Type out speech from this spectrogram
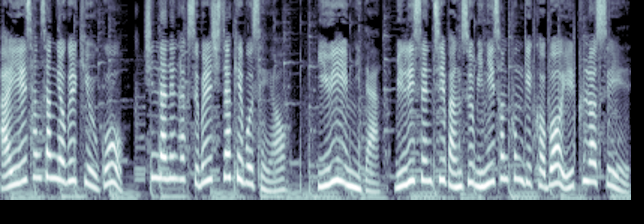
아이의 상상력을 키우고 신나는 학습을 시작해보세요. 2위입니다. 밀리센치 방수 미니 선풍기 커버 1 플러스 1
